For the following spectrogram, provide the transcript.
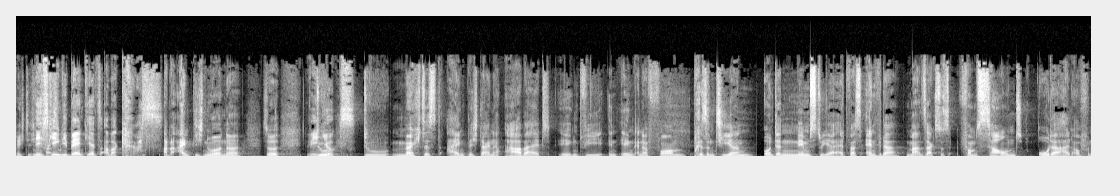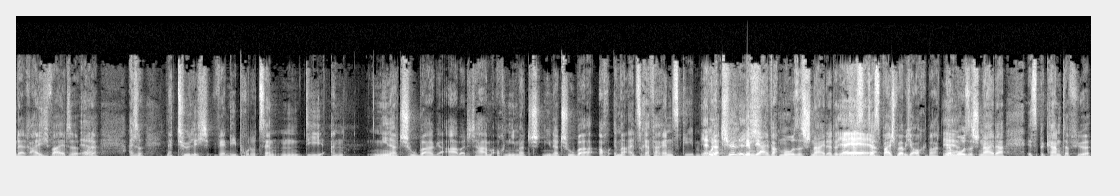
Richtig Nichts krass. gegen die Band jetzt, aber krass. aber eigentlich nur, ne? So, Wen du, juckt's? du möchtest eigentlich deine Arbeit irgendwie in irgendeiner Form präsentieren und dann nimmst du ja etwas, entweder mal sagst du es vom Sound oder halt auch von der Reichweite Ja. oder, also natürlich werden die Produzenten, die an Nina Chuba gearbeitet haben, auch Nina, Nina Chuba auch immer als Referenz geben. Ja, Oder natürlich. nimm dir einfach Moses Schneider. Das, Ja, ja, das, das Beispiel habe ich auch gebracht. Ne? Moses Schneider ist bekannt dafür,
